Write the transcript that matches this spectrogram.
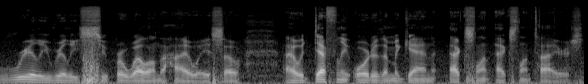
really, really super well on the highway. So, I would definitely order them again. Excellent, excellent tires.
